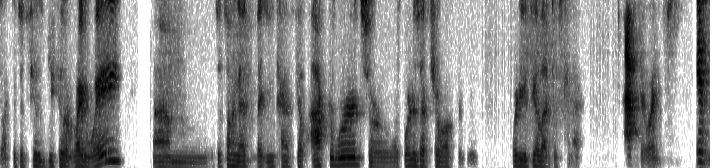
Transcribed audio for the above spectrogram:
like does it feel? Do you feel it right away? Um, is it something that, that you kind of feel afterwards, or like where does that show up for you? Where do you feel that disconnect? Afterwards. If mm-hmm.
